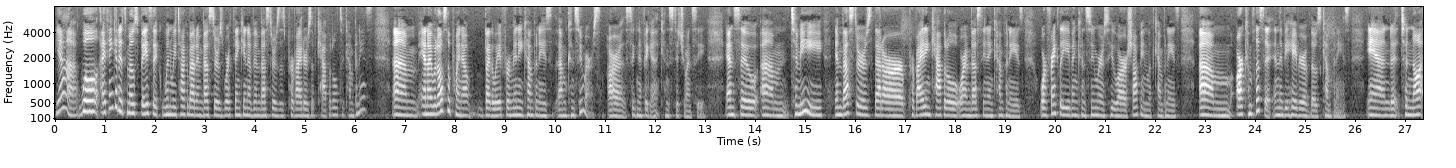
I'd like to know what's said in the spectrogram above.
Yeah, well, I think at its most basic, when we talk about investors, we're thinking of investors as providers of capital to companies. Um, and I would also point out, by the way, for many companies, um, consumers are a significant constituency. And so, um, to me, investors that are providing capital or investing in companies, or frankly, even consumers who are shopping with companies, um, are complicit in the behavior of those companies. And to not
